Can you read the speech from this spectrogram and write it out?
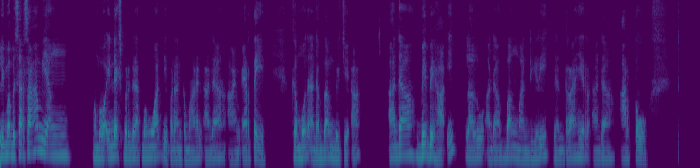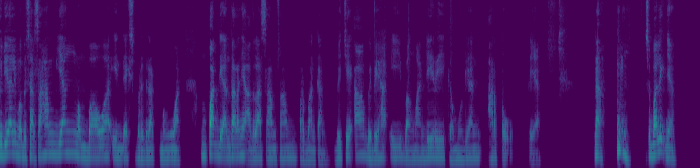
lima besar saham yang membawa indeks bergerak menguat di perdagangan kemarin ada AMRT, kemudian ada Bank BCA, ada BBHI, lalu ada Bank Mandiri, dan terakhir ada Arto. Itu dia lima besar saham yang membawa indeks bergerak menguat. Empat di antaranya adalah saham-saham perbankan. BCA, BBHI, Bank Mandiri, kemudian Arto. Gitu ya. Nah, sebaliknya,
